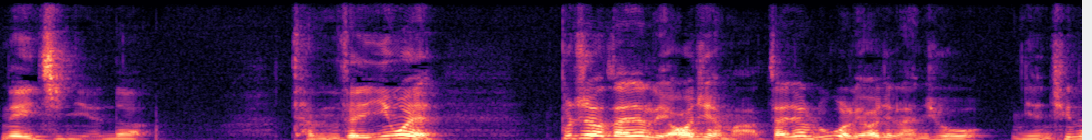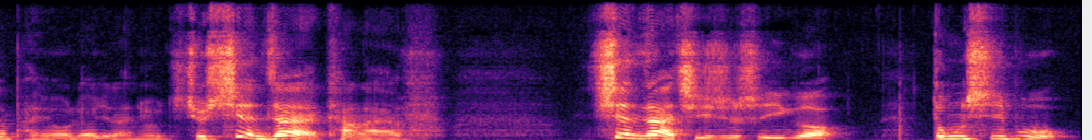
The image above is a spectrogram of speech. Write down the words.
那几年的腾飞，因为。不知道大家了解吗？大家如果了解篮球，年轻的朋友了解篮球，就现在看来，现在其实是一个东西部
